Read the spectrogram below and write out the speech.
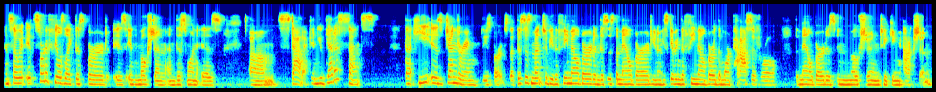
And so it, it sort of feels like this bird is in motion and this one is um, static. And you get a sense that he is gendering these birds, that this is meant to be the female bird and this is the male bird. You know, he's giving the female bird the more passive role the male bird is in motion, taking action.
